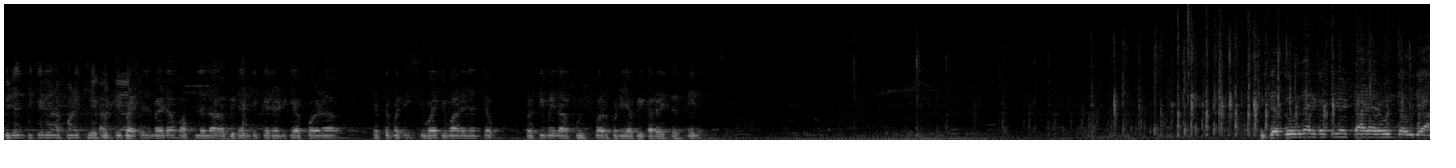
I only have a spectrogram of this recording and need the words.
विनंती करेन आपण खेळपट्टी पाटील मॅडम आपल्याला विनंती करेन की आपण छत्रपती शिवाजी महाराजांच्या प्रतिमेला पुष्पार्पण यावी करायचे असेल. एकदा जोरदार गतीने टाळ्या होऊन जाऊ द्या.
